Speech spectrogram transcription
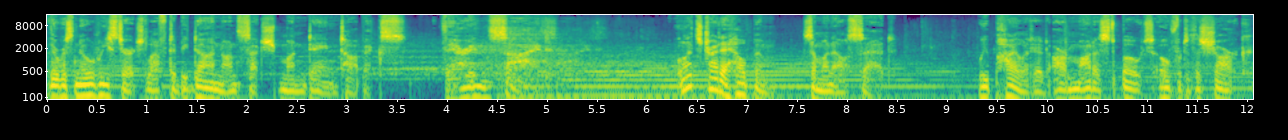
There was no research left to be done on such mundane topics. They're inside. Let's try to help him, someone else said. We piloted our modest boat over to the shark.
